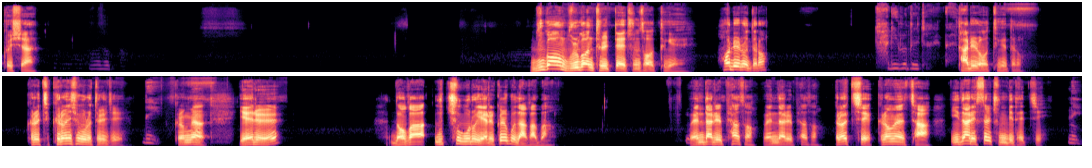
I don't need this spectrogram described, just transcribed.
굿샷. 무거운 물건 들 때 준서 어떻게 해? 허리로 들어? 다리로 들지 않을까요? 다리를 어떻게 들어? 그렇지. 그런 식으로 들지. 네. 그러면 얘를 너가 우측으로 얘를 끌고 나가봐. 왼다리를 펴서, 왼다리를 펴서. 그렇지. 그러면 자, 이 다리 쓸 준비 됐지? 네.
